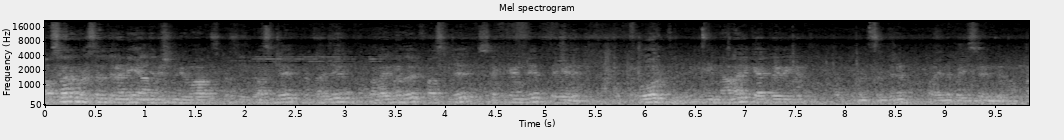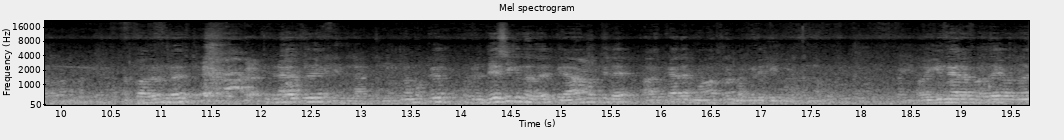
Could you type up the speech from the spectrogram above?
അവസാന മത്സരത്തിലാണ് ഈ അഞ്ച് ലക്ഷം രൂപ ഫസ്റ്റ്. അതിൽ പറയുന്നത് ഫസ്റ്റ് സെക്കൻഡ് തേർഡ്. ഫോർത്ത്. ഈ നാല് കാറ്റഗറിയിലും മത്സരത്തിന് അതിന്റെ പൈസ ഉണ്ട്. അപ്പൊ അതുകൊണ്ട് ഇതിനകത്ത് നമുക്ക് ഉദ്ദേശിക്കുന്നത് ഗ്രാമത്തിലെ ആൾക്കാരെ മാത്രം പങ്കെടുപ്പിക്കുക വൈകുന്നേരം വെറുതെ ഒന്ന്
